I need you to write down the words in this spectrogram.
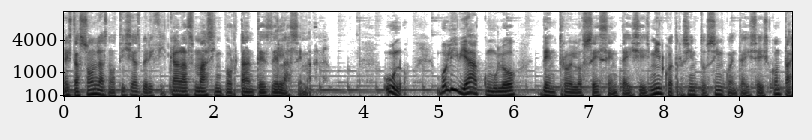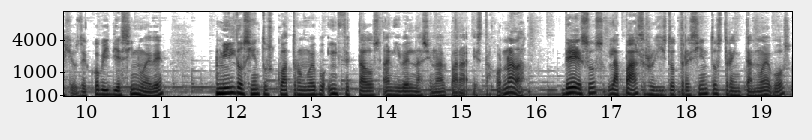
Estas son las noticias verificadas más importantes de la semana. 1. Bolivia acumuló dentro de los 66.456 contagios de COVID-19, 1.204 nuevos infectados a nivel nacional para esta jornada. De esos, La Paz registró 330 nuevos,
